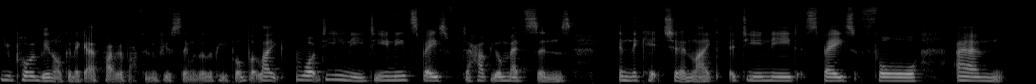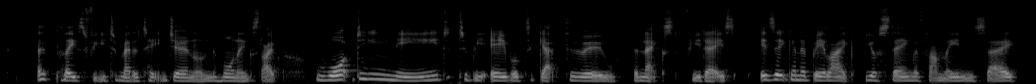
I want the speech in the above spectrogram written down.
you're probably not going to get a private bathroom if you're staying with other people but like what do you need? Do you need space to have your medicines in the kitchen? Like do you need space for um a place for you to meditate and journal in the mornings? Like what do you need to be able to get through the next few days? Is it going to be like you're staying with family and you say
